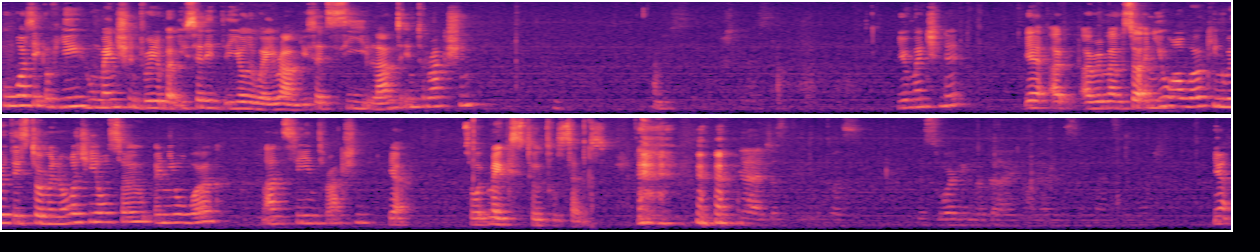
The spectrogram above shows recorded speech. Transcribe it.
who was it of you who mentioned real, but you said it the other way around. You said sea land interaction? Um, you mentioned it? Yeah, I, I remember. So, and you are working with this terminology also in your work? Land sea interaction? Yeah. So it makes total sense. yeah, just it was this wording, that I, I understand that. Yeah.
